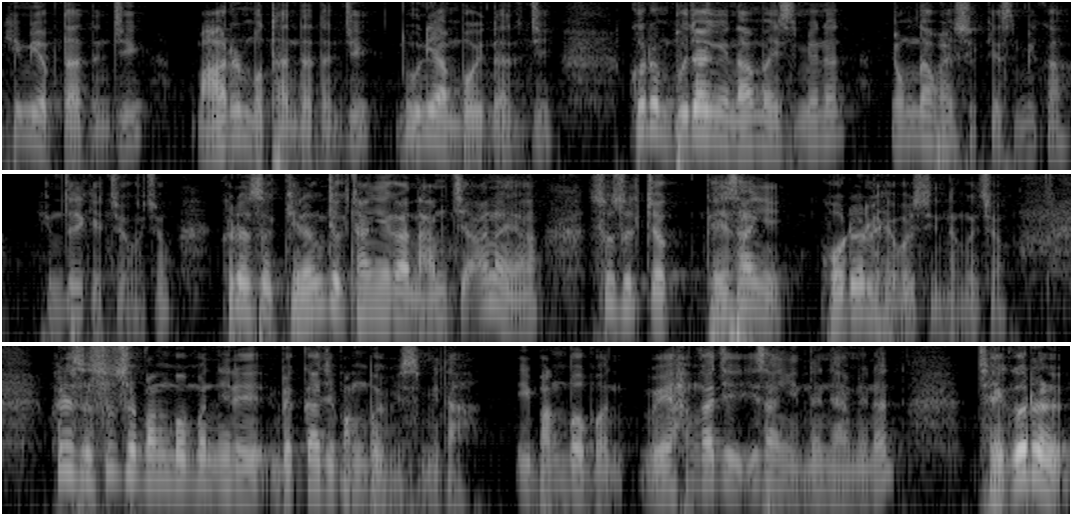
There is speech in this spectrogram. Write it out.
힘이 없다든지 말을 못 한다든지 눈이 안 보인다든지 그런 부작용이 남아 있으면은 용납할 수 있겠습니까? 힘들겠죠. 그죠? 그래서 기능적 장애가 남지 않아야 수술적 대상이 고려를 해볼 수 있는 거죠. 그래서 수술 방법은 이래 몇 가지 방법이 있습니다. 이 방법은 왜 한 가지 이상이 있느냐 하면은 제거를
